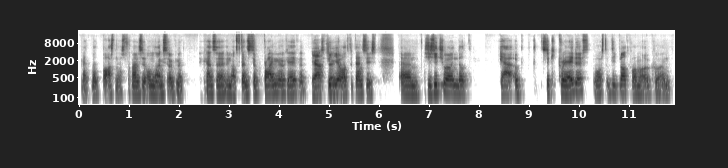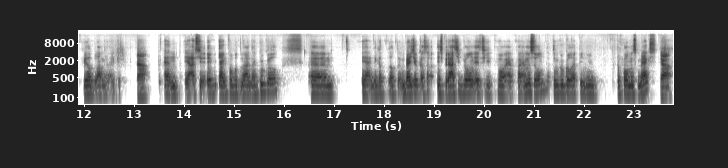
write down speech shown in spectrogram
met, met partners. Volgens mij hebben ze onlangs ook met, gaan ze hun advertenties op Prime weergeven. Ja, zeker. Video-advertenties. Ehm, dus je ziet gewoon dat ja, ook een stukje creatives wordt op die platformen ook gewoon veel belangrijker. Ja. En ja, als je even kijkt bijvoorbeeld naar, naar Google. Ja, ik denk dat dat een beetje ook als inspiratiebron is voor, voor Amazon. In Google heb je nu Performance Max. Ja.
